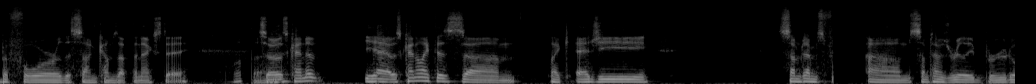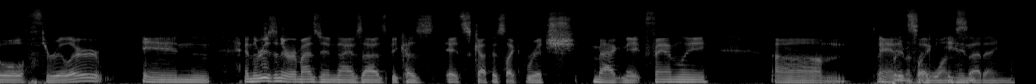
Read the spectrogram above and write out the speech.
before the sun comes up the next day. The so heck? it's kind of yeah, it was kind of like this um like edgy sometimes um sometimes really brutal thriller in and the reason it reminds me of Knives Out is because it's got this like rich magnate family um so and it's like one in, setting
